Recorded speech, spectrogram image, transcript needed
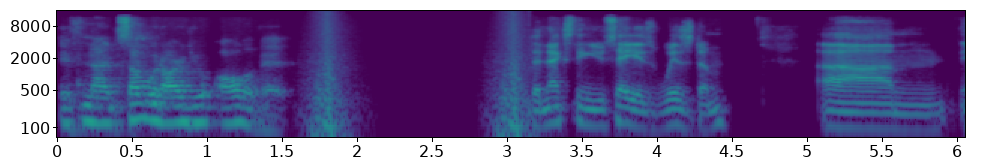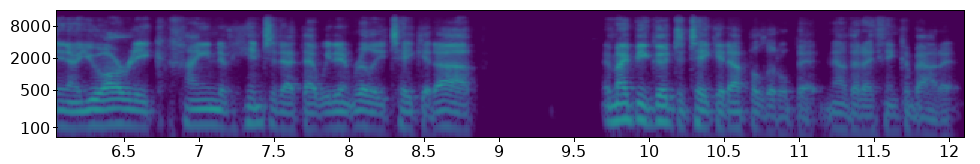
If not, some would argue all of it. The next thing you say is wisdom. Um, you know, you already kind of hinted at that. We didn't really take it up. It might be good to take it up a little bit now that I think about it.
